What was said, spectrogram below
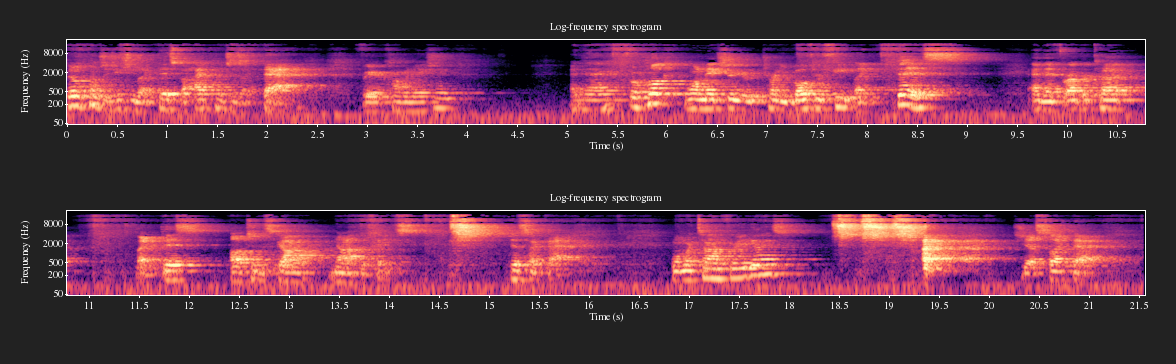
Middle punch is usually like this, but high punch is like that for your combination. And then for hook, you want to make sure you're turning both your feet like this. And then for uppercut, like this, up to the sky, not the face. Just like that. One more time for you guys. Just like that.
